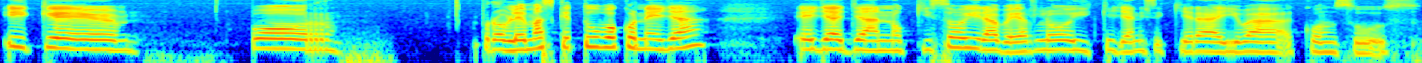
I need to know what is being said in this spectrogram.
y que por problemas que tuvo con ella, ella ya no quiso ir a verlo y que ya ni siquiera iba con sus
